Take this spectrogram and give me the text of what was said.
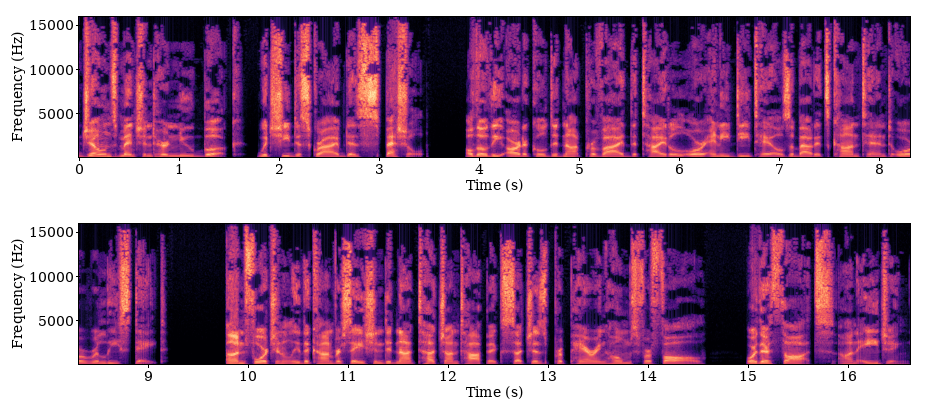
Jones mentioned her new book, which she described as special, although the article did not provide the title or any details about its content or release date. Unfortunately, the conversation did not touch on topics such as preparing homes for fall or their thoughts on aging,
